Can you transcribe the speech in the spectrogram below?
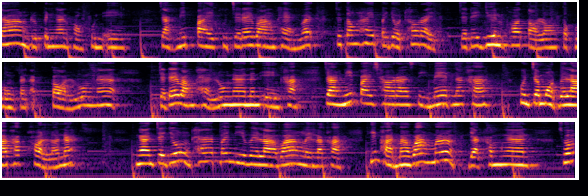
จ้างหรือเป็นงานของคุณเอง จากนี้ไปคุณจะได้วางแผนว่าจะต้องให้ประโยชน์เท่าไหร่ จะได้ยื่นข้อต่อรองตกลงกันก่อนล่วงหน้า จะได้วางแผนล่วงหน้านั่นเองค่ะ จากนี้ไปชาวราศีเมษนะคะ คุณจะหมดเวลาพักผ่อนแล้วนะงานจะยุ่งแทบไม่มีเวลาว่างเลยล่ะค่ะ ที่ผ่านมาว่างมาก อยากทำงาน ช่วง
